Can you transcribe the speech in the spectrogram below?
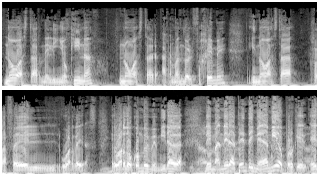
No va a estar Neliño Quina, no va a estar Armando Alfajeme y no va a estar Rafael Guarderas. Eduardo Combe me mira de manera atenta y me da miedo porque eh,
